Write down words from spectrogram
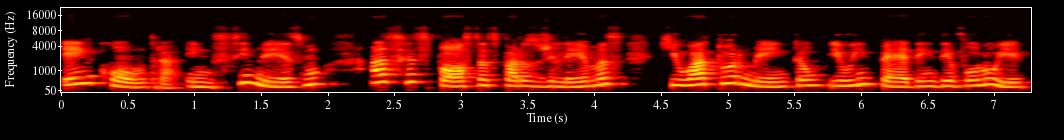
encontra em si mesmo as respostas para os dilemas que o atormentam e o impedem de evoluir.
